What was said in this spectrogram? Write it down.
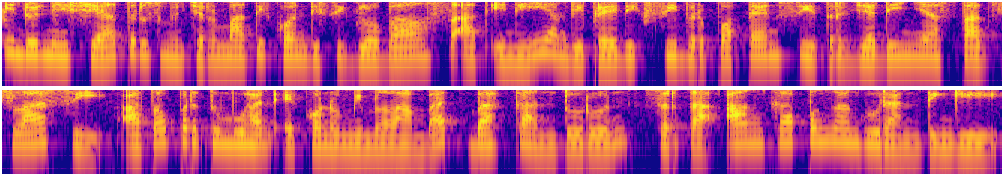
Indonesia terus mencermati kondisi global saat ini yang diprediksi berpotensi terjadinya stagflasi atau pertumbuhan ekonomi melambat bahkan turun serta angka pengangguran tinggi.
